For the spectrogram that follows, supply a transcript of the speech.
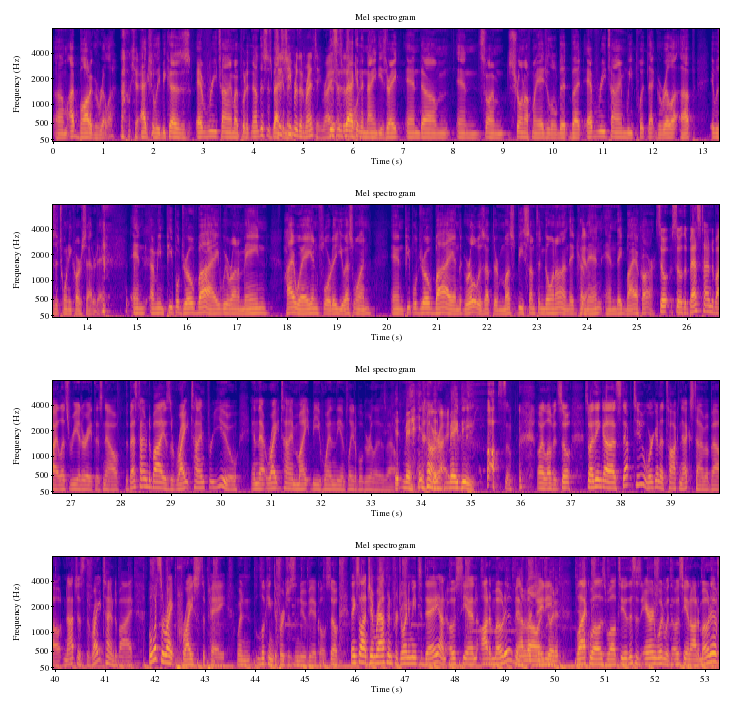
um, I bought a gorilla. Okay. Actually, because every time I put it now, this is back It's in just the, cheaper than renting, right? This is back in the '90s, right? And um, and so I'm showing off my age a little bit, but every time we put that gorilla up, it was a 20 car Saturday, and I mean, people drove by. We were on a main highway in Florida, US one. And people drove by, and the gorilla was up there. Must be something going on. They'd come Yeah. in and they'd buy a car. So, so the best time to buy. Let's reiterate this now. The best time to buy is the right time for you, and that right time might be when the inflatable gorilla is out. It may, All it right. may be. Awesome. Oh, I love it. So, so I think uh, step two, we're going to talk next time about not just the right time to buy, but what's the right price to pay when looking to purchase a new vehicle. So, thanks a lot, Jim Rathmann, for joining me today on OCN Automotive, Not and for all. JD Blackwell as well too. This is Aaron Wood with OCN Automotive.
